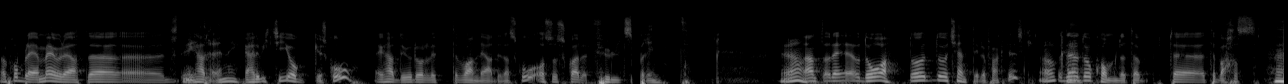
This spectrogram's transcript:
Men problemet er jo det at eh, jeg, hadde, jeg hadde jo ikke joggesko. Jeg hadde jo da litt vanlige Adidas-sko, og så skal det fullt sprint. Ja. Og, det, og da, da, da kjente jeg det faktisk. Okay. Og det, da kom det til, til, til bars.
